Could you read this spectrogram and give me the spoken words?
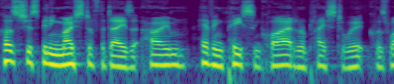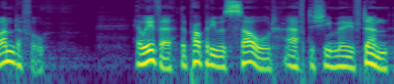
because she was spending most of the days at home, having peace and quiet and a place to work was wonderful. However, the property was sold after she moved in,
